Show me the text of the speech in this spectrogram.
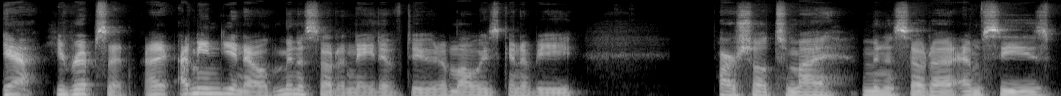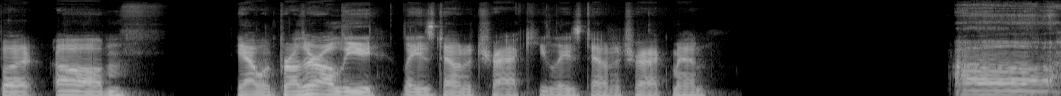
Yeah, he rips it. I, I mean, you know, Minnesota native dude. I'm always gonna be partial to my Minnesota MCs, but um, yeah, when Brother Ali lays down a track, he lays down a track, man. Uh,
